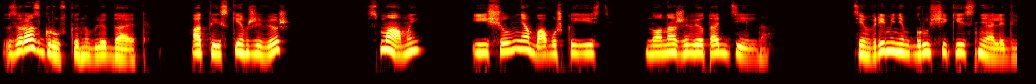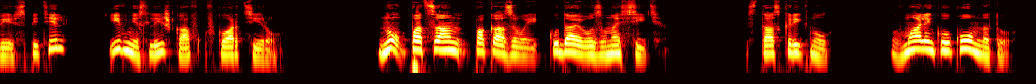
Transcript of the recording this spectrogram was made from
За разгрузкой наблюдает. А ты с кем живешь? С мамой. И еще у меня бабушка есть. Но она живет отдельно. Тем временем грузчики сняли дверь с петель и внесли шкаф в квартиру. «Ну, пацан, показывай, куда его заносить!» Стас крикнул. «В маленькую комнату!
